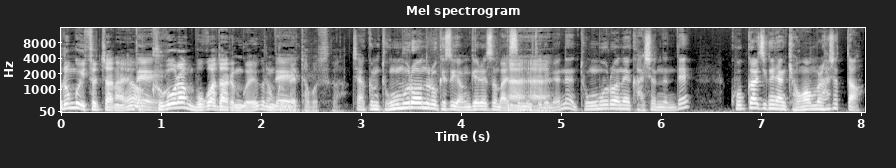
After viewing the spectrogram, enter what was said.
그런 거 있었잖아요. 네. 그거랑 뭐가 다른 거예요? 그럼 그 네. 그 메타버스가. 자, 그럼 동물원으로 계속 연결해서 말씀을 아, 아. 드리면은 동물원에 가셨는데 그까지 그냥 경험을 하셨다.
